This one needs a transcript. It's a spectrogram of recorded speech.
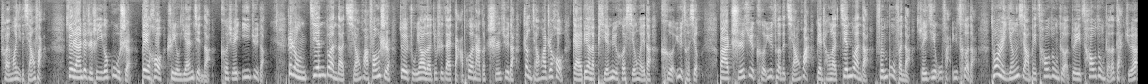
揣摩你的想法。虽然这只是一个故事，背后是有严谨的科学依据的。这种间断的强化方式，最主要的就是在打破那个持续的正强化之后，改变了频率和行为的可预测性，把持续可预测的强化变成了间断的分部分的随机无法预测的，从而影响被操纵者对操纵者的感觉。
